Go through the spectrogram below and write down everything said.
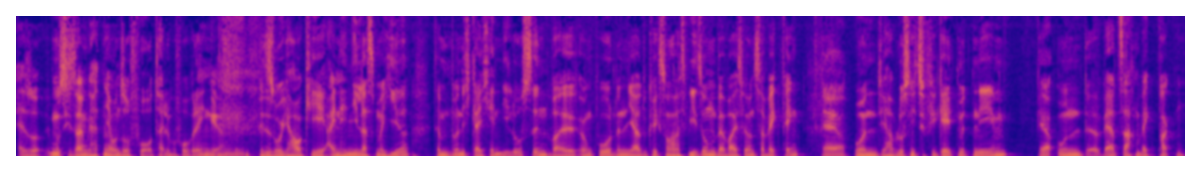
also muss ich sagen, wir hatten ja unsere Vorurteile, bevor wir da hingegangen sind. Wir so, ja, okay, ein Handy lassen wir hier, damit wir nicht gleich handylos sind, weil irgendwo dann, ja, du kriegst noch das Visum, wer weiß, wer uns da wegfängt. Ja, ja. Und ja, bloß nicht zu viel Geld mitnehmen Ja. und äh, Wertsachen wegpacken.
